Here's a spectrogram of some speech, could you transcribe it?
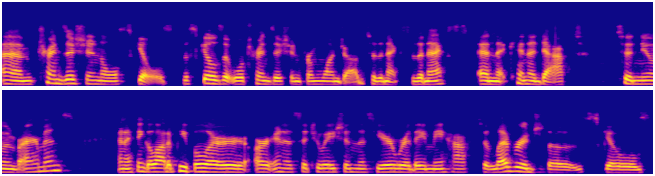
um, transitional skills, the skills that will transition from one job to the next to the next, and that can adapt to new environments and I think a lot of people are are in a situation this year where they may have to leverage those skills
